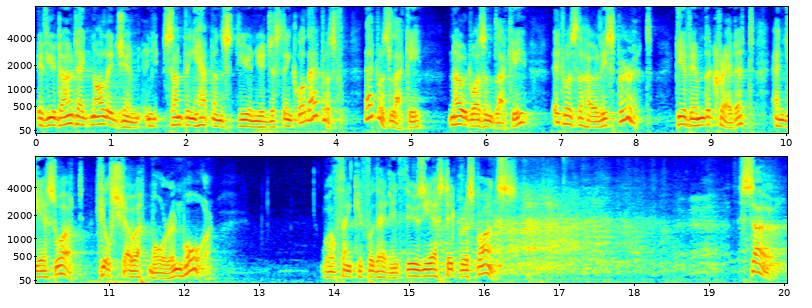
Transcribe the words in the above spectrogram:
If you don't acknowledge Him, something happens to you and you just think, well, that was, that was lucky. No, it wasn't lucky. It was the Holy Spirit. Give Him the credit, and guess what? He'll show up more and more. Well, thank you for that enthusiastic response. So,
